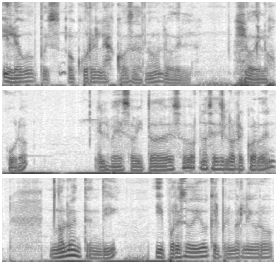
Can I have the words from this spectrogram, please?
Y luego pues ocurren las cosas, ¿no? Lo del lo del oscuro, el beso y todo eso, no sé si lo recuerden. No lo entendí y por eso digo que el primer libro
